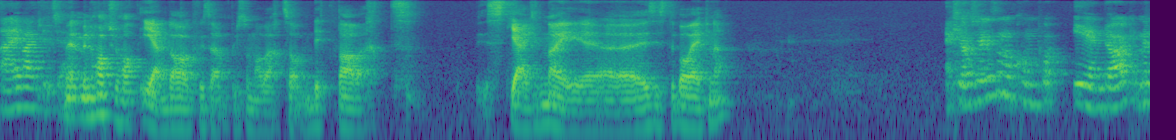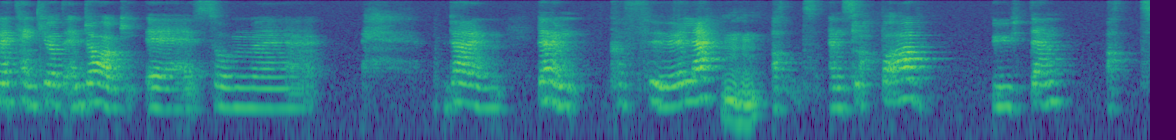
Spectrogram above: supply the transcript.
Nei, jeg veit ikke. Men, men har ikke du hatt én dag for eksempel, som har vært sånn Dette har vært stjerna i eh, de siste par ukene? Jeg klarer ikke liksom å komme på én dag, men jeg tenker jo at en dag eh, som eh, der, en, der en kan føle Mhm. at en slapper av uten at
